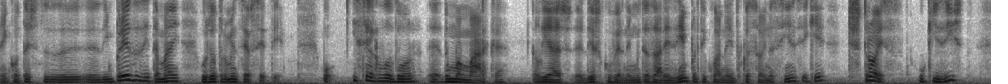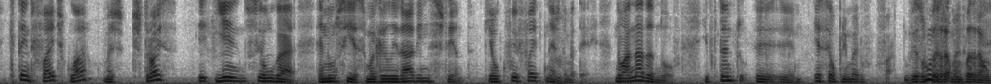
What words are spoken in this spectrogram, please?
em contexto de, de, empresas e também os doutoramentos FCT. Bom, isso é revelador de uma marca, aliás, deste governo em muitas áreas, e em particular na educação e na ciência, que é destrói-se o que existe, que tem defeitos, claro, mas destrói-se e, e, em seu lugar, anuncia-se uma realidade inexistente, que é o que foi feito nesta hum. matéria. Não há nada de novo. E, portanto, eh, eh, esse é o primeiro facto. Vês um padrão, semana, um padrão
